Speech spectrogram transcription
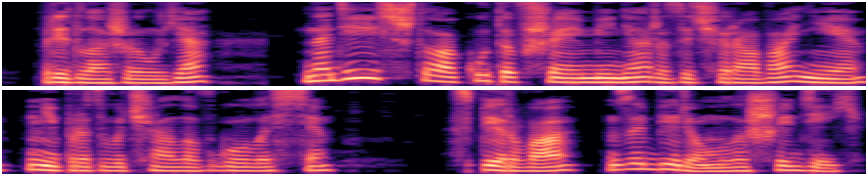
— предложил я, надеясь, что окутавшее меня разочарование не прозвучало в голосе. «Сперва заберем лошадей».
